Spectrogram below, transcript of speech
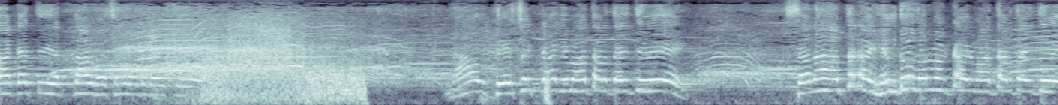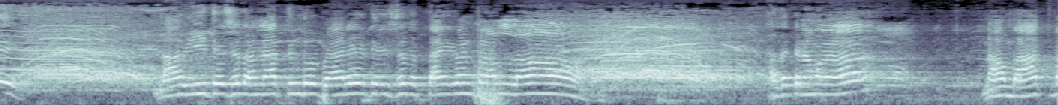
ತಾಕತ್ತಿ ಯತ್ನಾಳ್ ಬಸವರಾಜ್ ನಾವು ದೇಶಕ್ಕಾಗಿ ಮಾತಾಡ್ತಾ ಇದ್ದೀವಿ. ಸನಾತನ ಹಿಂದೂ ಧರ್ಮಕ್ಕಾಗಿ ಮಾತಾಡ್ತಾ ನಾವು ಈ ದೇಶದ ಅನ್ನ ತಿಂದು ಬೇರೆ ದೇಶದ ತಾಯಿಗಂಟ ಅಲ್ಲ ಅದಕ್ಕೆ ನಮಗ ನಾವು ಮಹಾತ್ಮ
